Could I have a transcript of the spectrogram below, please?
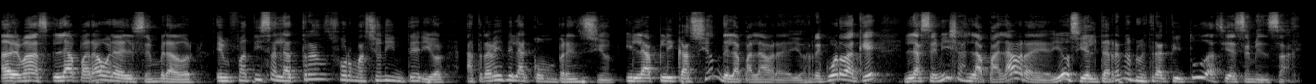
Además, la parábola del sembrador enfatiza la transformación interior a través de la comprensión y la aplicación de la palabra de Dios. Recuerda que la semilla es la palabra de Dios y el terreno es nuestra actitud hacia ese mensaje.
